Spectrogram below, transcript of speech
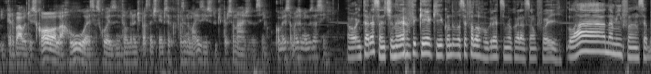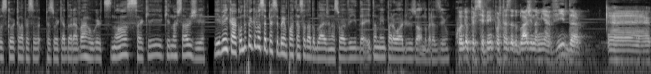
intervalo de escola, rua, essas coisas. Então, durante bastante tempo, você fica fazendo mais isso do que personagens, assim. O começo é mais ou menos assim. Oh, interessante, né? Eu fiquei aqui, quando você falou Rugrats, meu coração foi lá na minha infância, buscou aquela pessoa, pessoa que adorava Rugrats. Nossa, que, que nostalgia. E vem cá, quando foi que você percebeu a importância da dublagem na sua vida e também para o audiovisual no Brasil? Quando eu percebi a importância da dublagem na minha vida, é,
